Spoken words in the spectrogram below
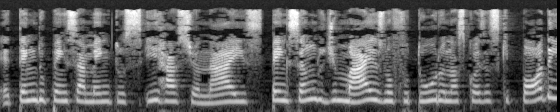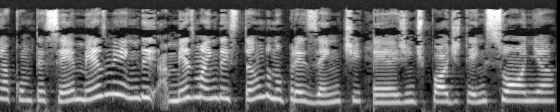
é, tendo pensamentos irracionais, pensando demais no futuro, nas coisas que podem acontecer, mesmo ainda, mesmo ainda estando no presente. É, a gente pode ter insônia,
